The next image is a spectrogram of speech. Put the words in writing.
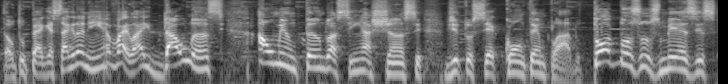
Então tu pega essa graninha, vai lá e dá o lance, aumentando assim a chance de tu ser contemplado. Todos os meses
